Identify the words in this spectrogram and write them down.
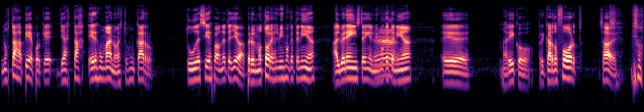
no estás a pie porque ya estás, eres humano, esto es un carro. Tú decides para dónde te lleva, pero el motor es el mismo que tenía Albert Einstein, el mismo que Ah. tenía, eh, marico, Ricardo Ford, ¿sabes? No,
